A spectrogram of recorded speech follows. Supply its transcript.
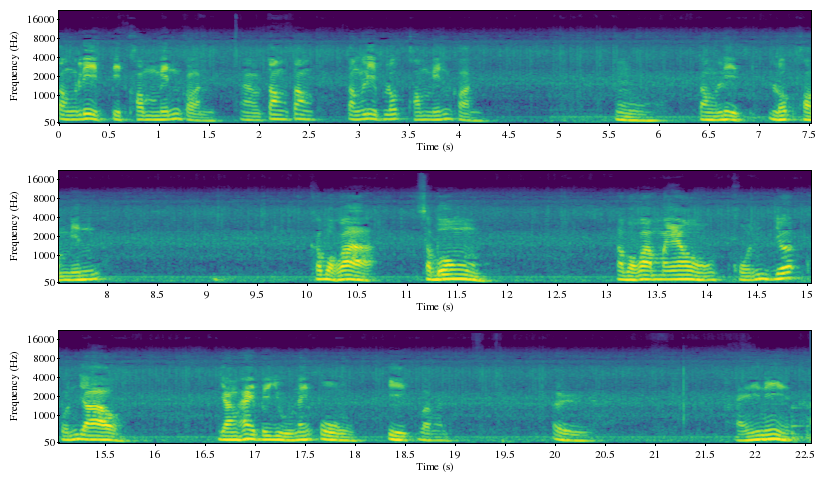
ต้องรีบปิดคอมเมนต์ก่อนเอาต้องต้อง ต้องรีบลบคอมเมนต์ก่อน อืม ต้องรีบลบคอมเมนต์ เขาบอกว่าสบงเขาบอกว่าแมวขนเยอะขนยาว ยังให้ไปอยู่ในโอ่งอีกว่างั้น เออไหนี่ไห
